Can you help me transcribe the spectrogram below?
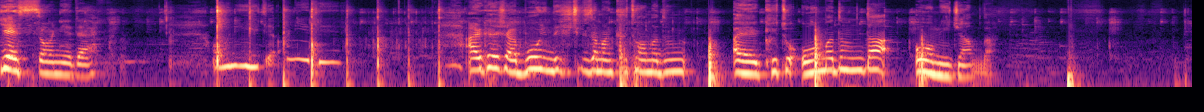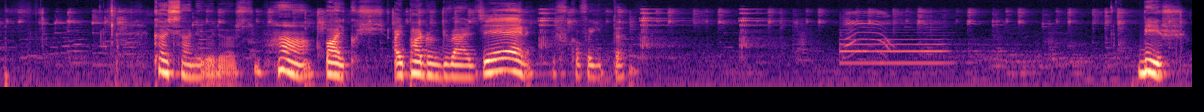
Yes 17. 17, 17. Arkadaşlar bu oyunda hiçbir zaman kötü olmadım, kötü olmadım da olmayacağım da. Kaç tane görüyorsun? Ha baykuş. Ay pardon güvercin. Üf kafa gitti. Bir.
